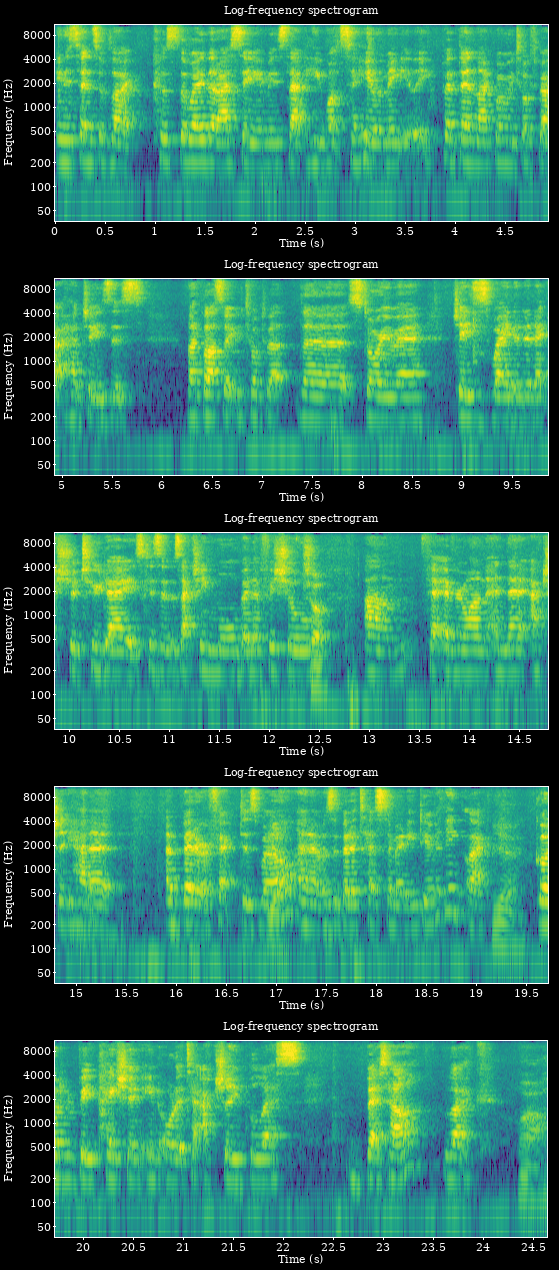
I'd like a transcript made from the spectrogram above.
in a sense of like, because the way that I see him is that he wants to heal immediately, but then like when we talked about how Jesus, like last week we talked about the story where Jesus waited an extra two days because it was actually more beneficial Sure. um, for everyone, and then it actually had a a better effect as well, and it was a better testimony. Do you ever think like Yeah. God would be patient in order to actually bless better? Like, Wow,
